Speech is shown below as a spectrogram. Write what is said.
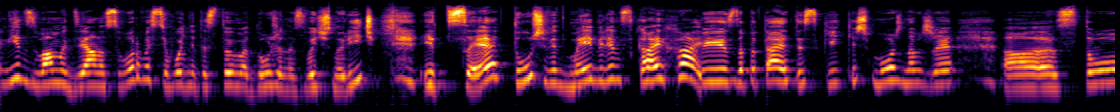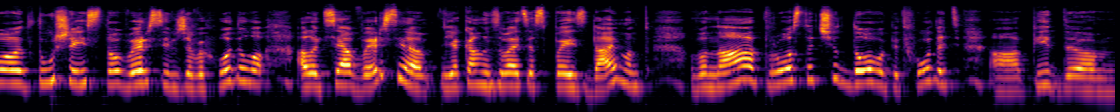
привіт! З вами Діана Суворова. Сьогодні тестуємо дуже незвичну річ. І це туш від Maybelline Sky High. Ви запитаєте, скільки ж можна вже а, 100 тушей, 100 версій вже виходило. Але ця версія, яка називається Space Diamond, вона просто чудово підходить під ем,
